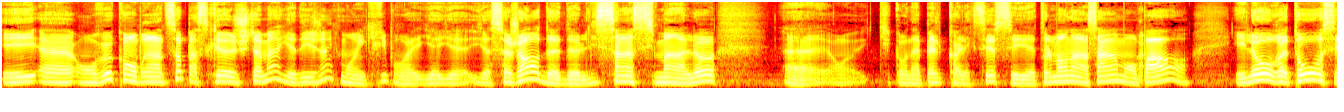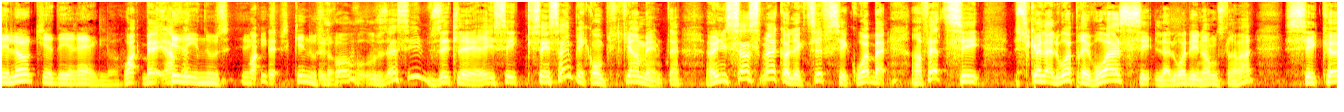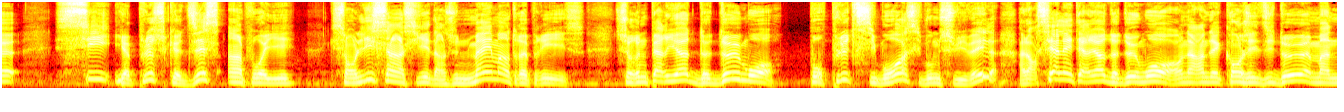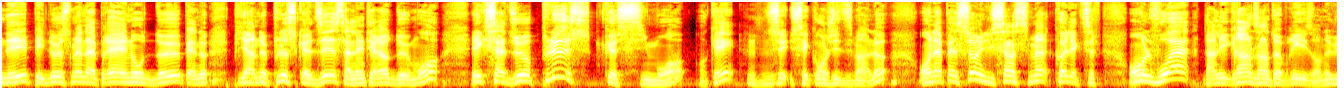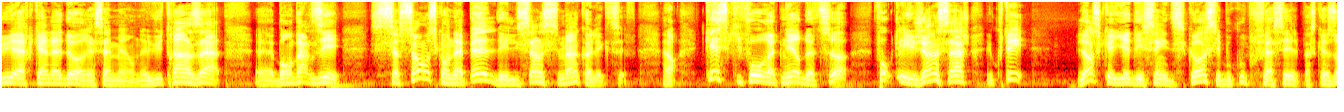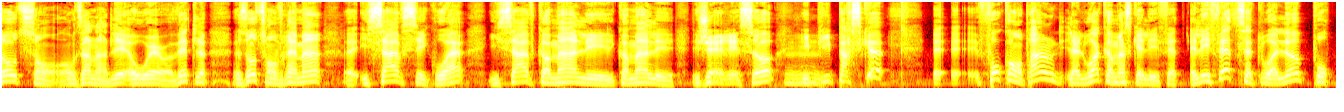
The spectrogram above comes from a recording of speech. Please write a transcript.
Et euh, on veut comprendre ça parce que justement, il y a des gens qui m'ont écrit pour. Il y a, ce genre de licenciement-là qu'on appelle collectif. C'est tout le monde ensemble, on part. Et là, au retour, c'est là qu'il y a des règles. Ouais, ben, Expliquez-nous ça. Je vais vous essayer de vous éclairer. C'est simple et compliqué en même temps. Un licenciement collectif, c'est quoi? Ben, en fait, c'est ce que la loi prévoit, c'est la loi des normes du travail, c'est que s'il y a plus que 10 employés qui sont licenciés dans une même entreprise sur une période de deux mois, pour plus de six mois, si vous me suivez. Alors, si à l'intérieur de deux mois, on a congédié deux un moment donné, puis deux semaines après, un autre deux, puis il y en a plus que dix à l'intérieur de deux mois, et que ça dure plus que six mois, OK, mm-hmm. ces, congédiements-là, on appelle ça un licenciement collectif. On le voit dans les grandes entreprises. On a vu Air Canada récemment, on a vu Transat, euh, Bombardier. Ce sont ce qu'on appelle des licenciements collectifs. Alors, qu'est-ce qu'il faut retenir de ça? Il faut que les gens sachent, écoutez, Lorsqu'il y a des syndicats, c'est beaucoup plus facile parce que les autres sont, on dit en anglais aware of it, là. eux autres sont vraiment, euh, ils savent c'est quoi, ils savent comment les, comment les, gérer ça. Mhm. Et puis parce que il euh, euh, faut comprendre la loi comment est-ce qu'elle est faite. Elle est faite cette loi-là pour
